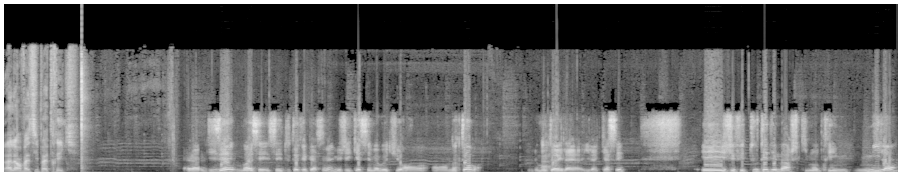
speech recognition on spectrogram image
Alors, vas-y, Patrick. Alors, je disais, moi, c'est tout à fait personnel, mais j'ai cassé ma voiture en, en octobre. Le moteur, il, a, il a cassé. Et j'ai fait toutes les démarches qui m'ont pris 1000 ans.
